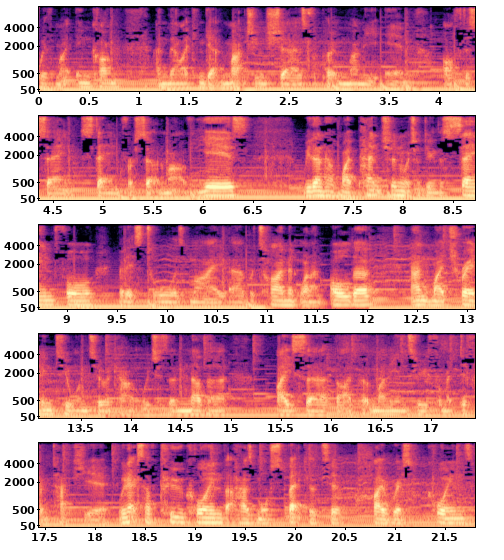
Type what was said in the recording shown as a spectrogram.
with my income and then I can get matching shares for putting money in after saying, staying for a certain amount of years. We then have my pension, which I do the same for, but it's towards my uh, retirement when I'm older, and my Trading 212 account, which is another ISA that I put money into from a different tax year. We next have KuCoin that has more speculative, high risk coins.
